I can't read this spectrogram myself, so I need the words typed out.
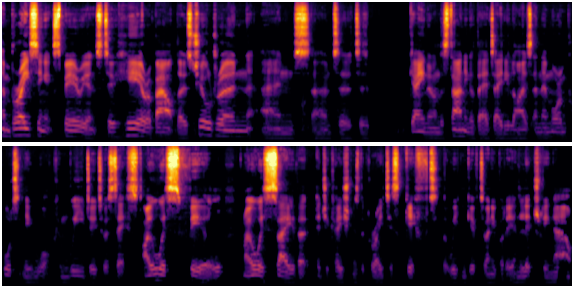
embracing experience to hear about those children and um, to, to gain an understanding of their daily lives and then more importantly what can we do to assist? I always feel and i always say that education is the greatest gift that we can give to anybody and literally now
